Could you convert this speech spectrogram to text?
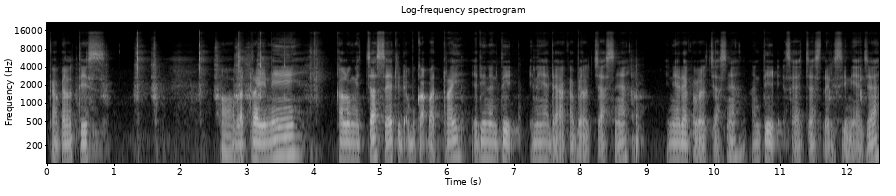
kabel tis. Uh, baterai ini kalau ngecas saya tidak buka baterai jadi nanti ini ada kabel casnya. Ini ada kabel casnya nanti saya cas dari sini aja.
